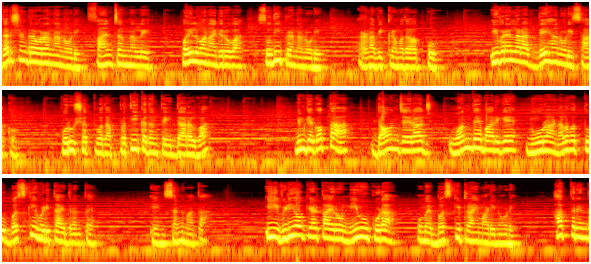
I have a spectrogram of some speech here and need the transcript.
ದರ್ಶನ್ ರವರನ್ನ ನೋಡಿ ಫ್ಯಾಂಟಮ್ನಲ್ಲಿ ಪೈಲ್ವಾನ್ ಆಗಿರುವ ಸುದೀಪ್ರನ್ನ ನೋಡಿ ರಣವಿಕ್ರಮದ ಅಪ್ಪು. ಇವರೆಲ್ಲರ ದೇಹ ನೋಡಿ ಸಾಕು. ಪುರುಷತ್ವದ ಪ್ರತೀಕದಂತೆ ಇದ್ದಾರಲ್ವಾ? ನಿಮಗೆ ಗೊತ್ತಾ, ಡಾನ್ ಜಯರಾಜ್ ಒಂದೇ ಬಾರಿಗೆ ನೂರ ನಲವತ್ತು ಬಸ್ಕಿ ಹೊಡಿತಾ ಇದ್ರಂತೆ. ಏನ್ ಸಣ್ಣ ಮಾತಾ. ಈ ವಿಡಿಯೋ ಕೇಳ್ತಾ ಇರೋ ನೀವು ಕೂಡ ಒಮ್ಮೆ ಬಸ್ಕಿ ಟ್ರೈ ಮಾಡಿ ನೋಡಿ. ಹತ್ತರಿಂದ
